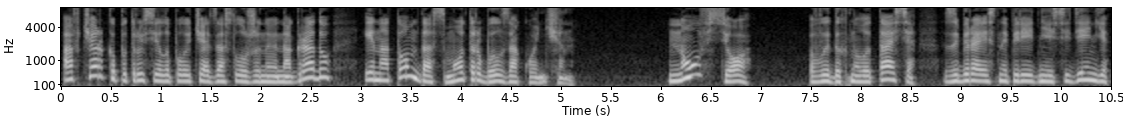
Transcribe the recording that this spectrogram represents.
овчарка потрусила получать заслуженную награду, и на том досмотр был закончен. «Ну все, Выдохнула Тася, забираясь на переднее сиденье,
